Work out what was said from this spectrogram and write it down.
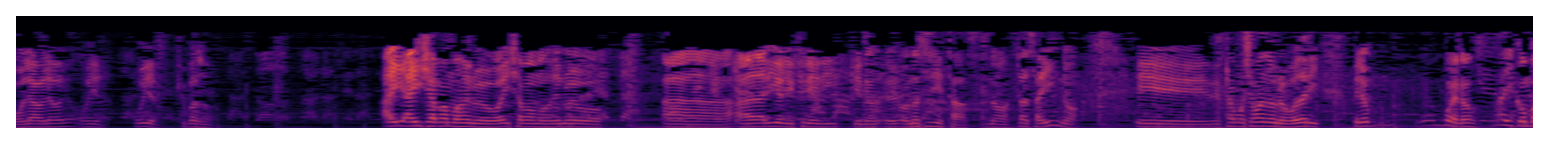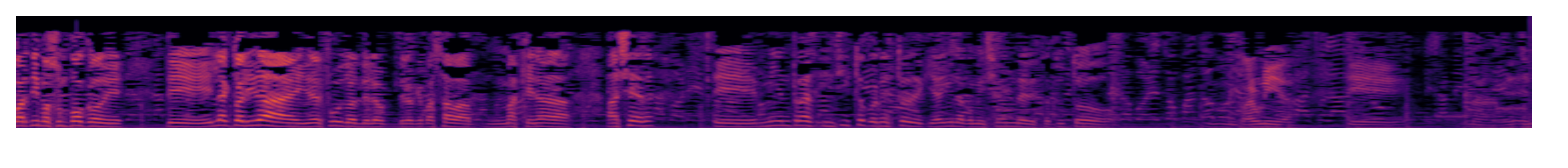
Hola, hola, hola, oye, oye, ¿qué pasó? Ahí, ahí llamamos de nuevo, ahí llamamos de nuevo a, a Darío Lifrieri, que no, eh, no sé si estás, no, ¿estás ahí? No. Eh, estamos llamando de nuevo, Dari, pero bueno, ahí compartimos un poco de, de la actualidad y del fútbol, de lo, de lo que pasaba más que nada ayer. Eh, mientras insisto con esto de que hay una comisión del estatuto reunida. Eh,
